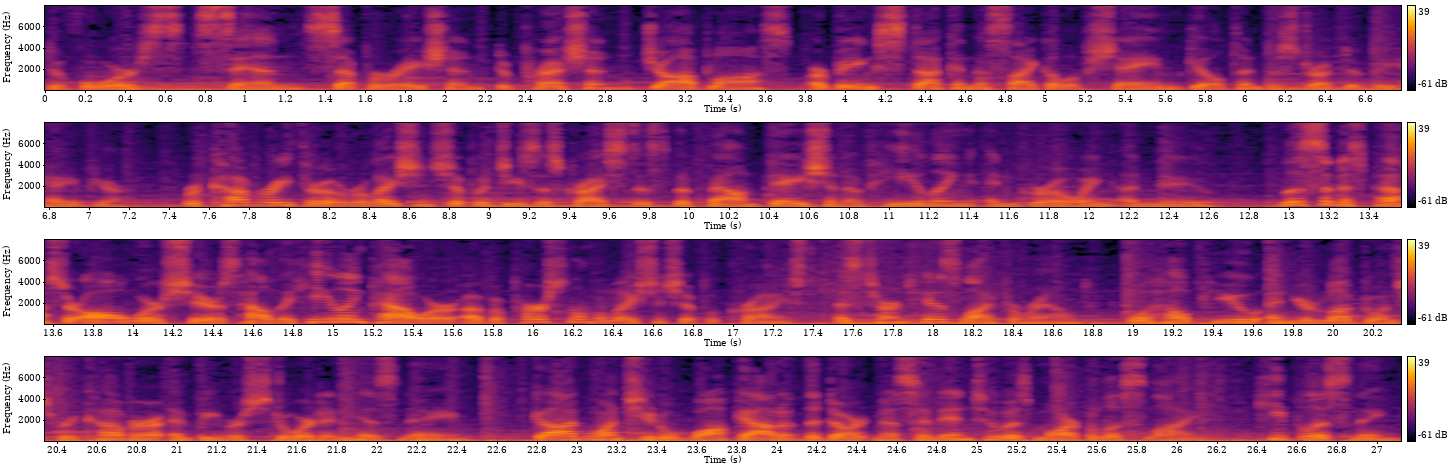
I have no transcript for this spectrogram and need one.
divorce, sin, separation, depression, job loss, or being stuck in the cycle of shame, guilt, and destructive behavior. Recovery through a relationship with Jesus Christ is the foundation of healing and growing anew. Listen as Pastor Allworth shares how the healing power of a personal relationship with Christ has turned his life around, will help you and your loved ones recover and be restored in his name. God wants you to walk out of the darkness and into his marvelous light. Keep listening.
